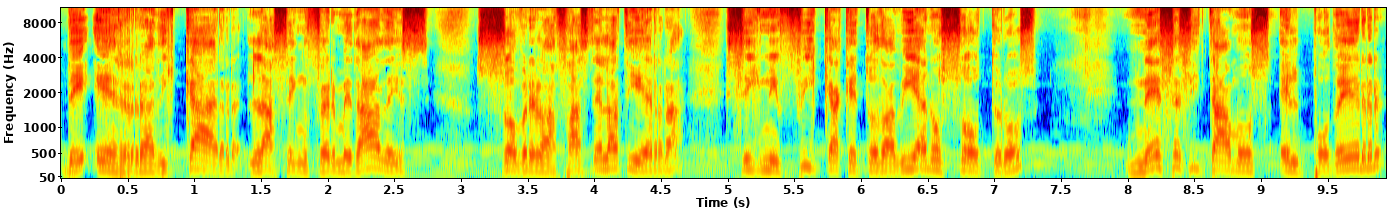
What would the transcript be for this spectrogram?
de erradicar las enfermedades sobre la faz de la tierra, significa que todavía nosotros necesitamos el poder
